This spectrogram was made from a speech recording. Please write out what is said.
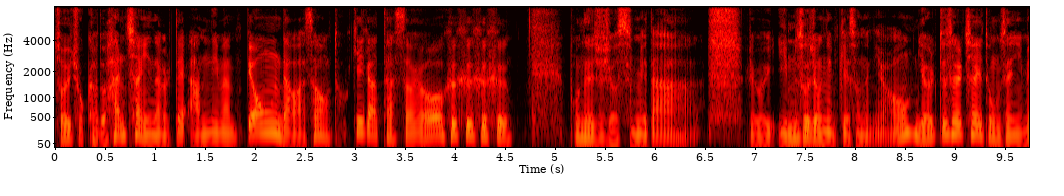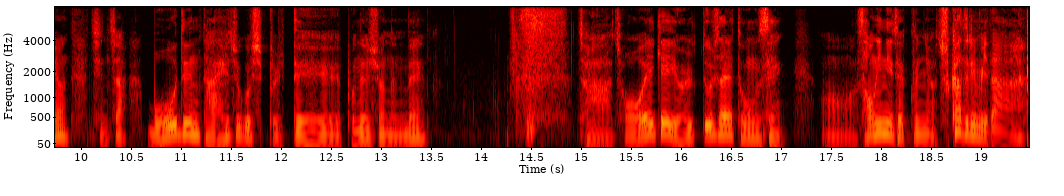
저희 조카도 한창 이 나올 때 앞니만 뿅 나와서 토끼 같았어요. 흐흐흐흐. 보내주셨습니다. 그리고 임소정님께서는요, 12살 차이 동생이면 진짜 뭐든 다 해주고 싶을 듯 보내주셨는데, 자, 저에게 12살 동생, 어, 성인이 됐군요. 축하드립니다.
